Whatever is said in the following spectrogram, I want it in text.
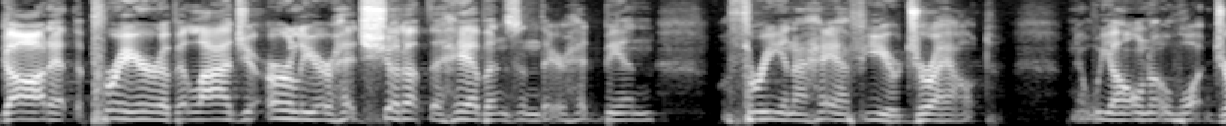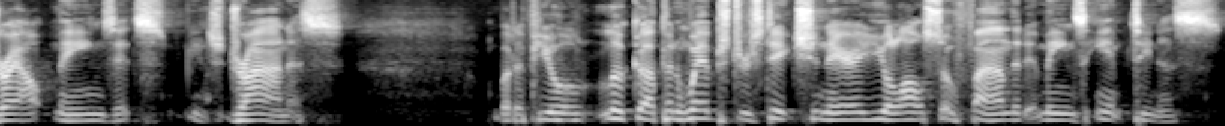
God, at the prayer of Elijah earlier, had shut up the heavens and there had been a three and a half year drought. Now, we all know what drought means it's, it's dryness. But if you'll look up in Webster's dictionary, you'll also find that it means emptiness,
